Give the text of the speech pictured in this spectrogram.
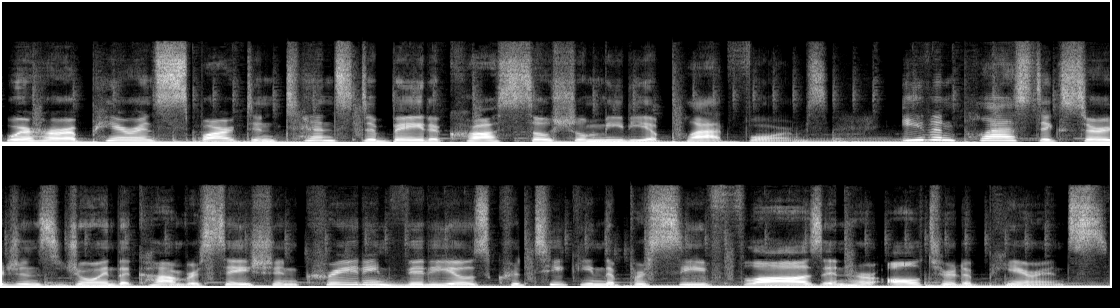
where her appearance sparked intense debate across social media platforms. Even plastic surgeons joined the conversation, creating videos critiquing the perceived flaws in her altered appearance.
